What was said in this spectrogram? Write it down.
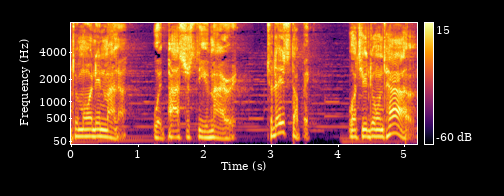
to Morning Manna with Pastor Steve Myrie. Today's topic What You Don't Have.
